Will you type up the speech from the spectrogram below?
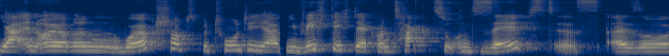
Ja, in euren Workshops betont ihr ja, wie wichtig der Kontakt zu uns selbst ist. Also,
